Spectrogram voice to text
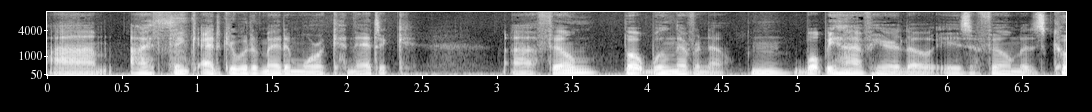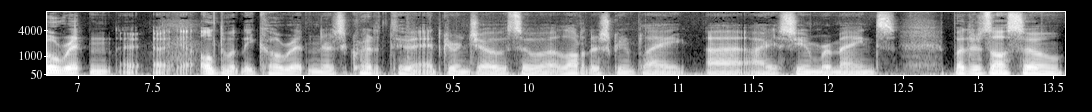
Um, I think Edgar would have made a more kinetic uh, film but we'll never know. Mm. what we have here though is a film that is co-written uh, uh, ultimately co-written. There's a credit to Edgar and Joe so a lot of their screenplay uh, I assume remains. But there's also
